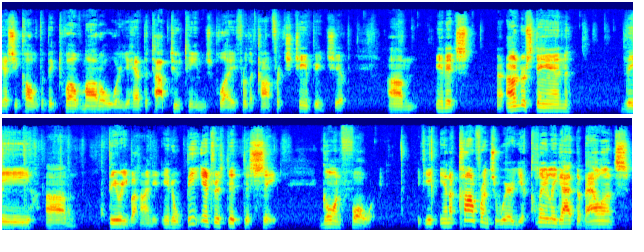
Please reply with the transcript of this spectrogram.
guess you call it the Big 12 model, where you have the top two teams play for the conference championship. Um, and it's I understand the um, theory behind it. It'll be interested to see going forward. If you in a conference where you clearly got the balance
